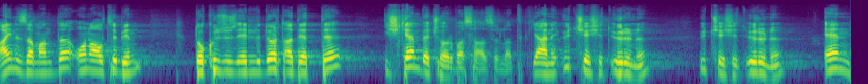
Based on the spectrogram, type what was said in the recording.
aynı zamanda 16.954 adette işkembe çorbası hazırladık. Yani üç çeşit ürünü, üç çeşit ürünü en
